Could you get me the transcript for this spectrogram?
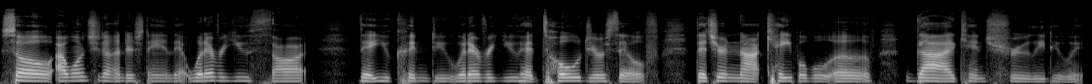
So I want you to understand that whatever you thought that you couldn't do, whatever you had told yourself that you're not capable of, God can truly do it.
